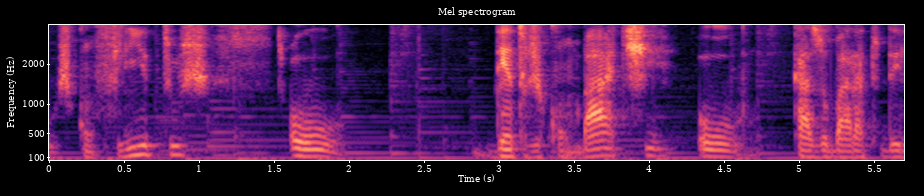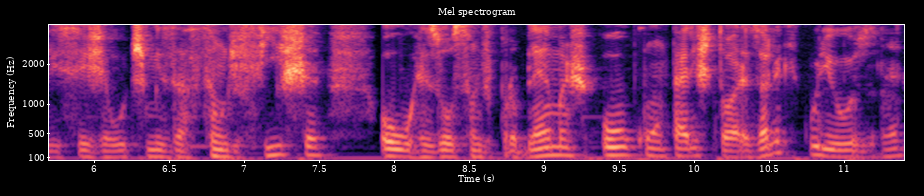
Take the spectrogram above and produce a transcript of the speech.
os conflitos, ou dentro de combate, ou caso o barato dele seja otimização de ficha, ou resolução de problemas, ou contar histórias. Olha que curioso, né?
